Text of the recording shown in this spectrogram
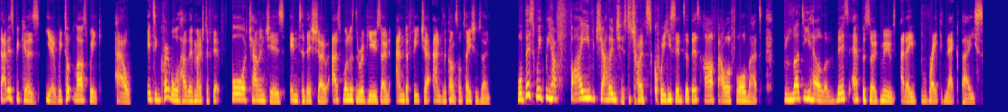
That is because, you know, we talked last week how it's incredible how they've managed to fit four challenges into this show, as well as the review zone and a feature and the consultation zone. Well, this week we have five challenges to try and squeeze into this half hour format. Bloody hell, this episode moves at a breakneck pace.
